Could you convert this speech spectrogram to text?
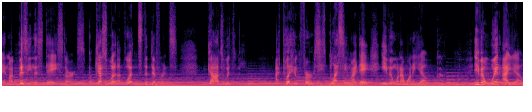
and my busyness day starts. But guess what? What's the difference? God's with me. I put Him first. He's blessing my day, even when I want to yell. even when I yell,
